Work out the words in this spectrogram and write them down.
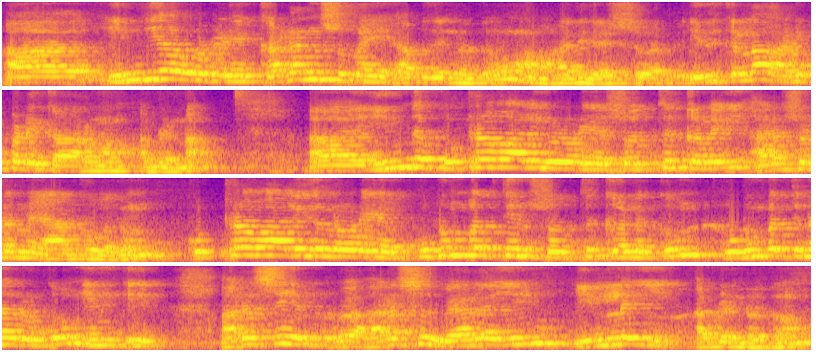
ஆஹ், இந்தியாவுடைய கடன் சுமை அப்படின்றதும் அதிகரிச்சுட்டு வருது. இதுக்கெல்லாம் அடிப்படை காரணம் அப்படின்னா இந்த குற்றவாளிகளுடைய சொத்துக்களை அரசுடைமை ஆக்குவதும் குற்றவாளிகளுடைய குடும்பத்தின் சொத்துக்களுக்கும் குடும்பத்தினருக்கும் எனக்கு அரசியல் அரசு வேலையும் இல்லை அப்படின்றதும்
